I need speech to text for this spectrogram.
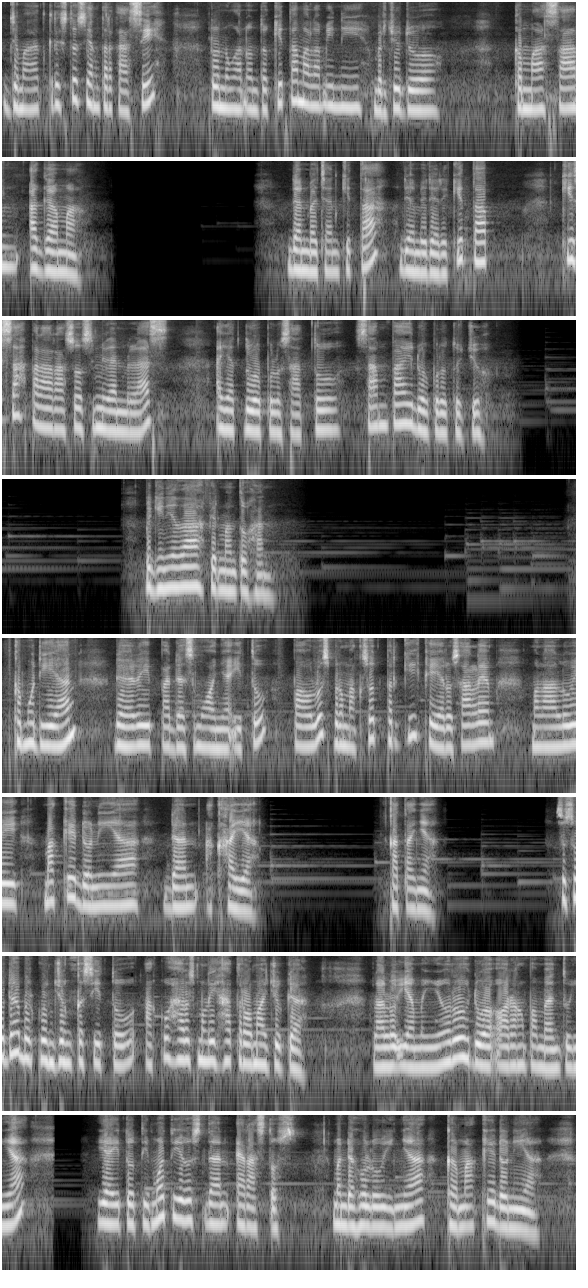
Jemaat Kristus yang terkasih, renungan untuk kita malam ini berjudul Kemasan Agama. Dan bacaan kita diambil dari kitab Kisah Para Rasul 19 ayat 21 sampai 27. Beginilah firman Tuhan. Kemudian, daripada semuanya itu, Paulus bermaksud pergi ke Yerusalem melalui Makedonia dan Akhaya. Katanya, "Sesudah berkunjung ke situ, aku harus melihat Roma juga." Lalu ia menyuruh dua orang pembantunya, yaitu Timotius dan Erastus, mendahuluinya ke Makedonia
